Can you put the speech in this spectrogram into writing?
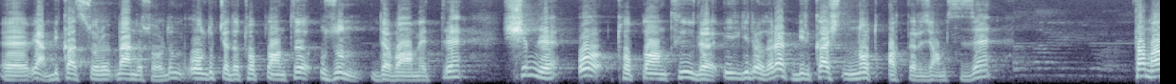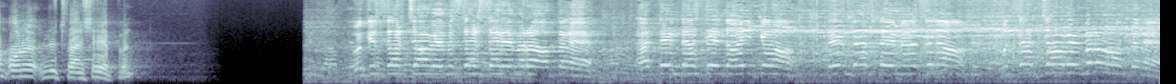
E, yani birkaç soru ben de sordum. Oldukça da toplantı uzun devam etti. Şimdi o toplantıyla ilgili olarak birkaç not aktaracağım size. Tamam onu lütfen şey yapın. Bugün serçavemiz serser emir altına. Etin deste dayıka, tem deste mezina, serçave emir altına.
